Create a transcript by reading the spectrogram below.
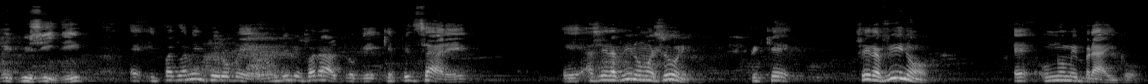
requisiti, eh, il Parlamento europeo non deve far altro che, che pensare eh, a Serafino Masoni, perché Serafino è un nome ebraico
